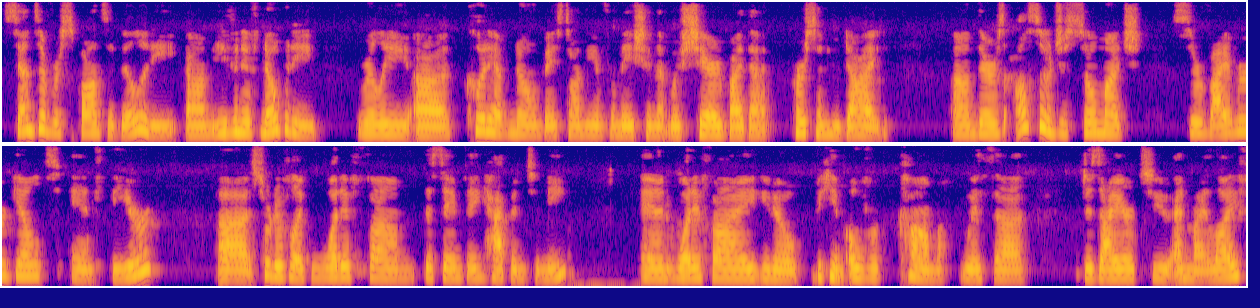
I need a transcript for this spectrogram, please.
sense of responsibility, um, even if nobody really uh, could have known based on the information that was shared by that person who died. Um, there's also just so much survivor guilt and fear. Uh, sort of like, what if um, the same thing happened to me? And what if I, you know, became overcome with uh, desire to end my life?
